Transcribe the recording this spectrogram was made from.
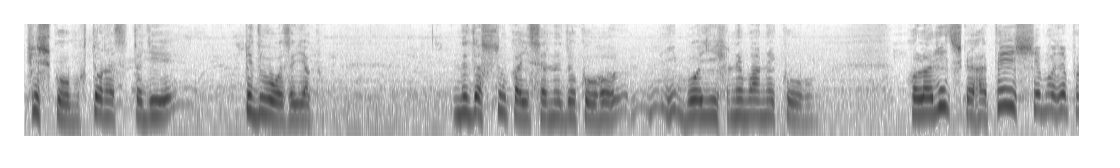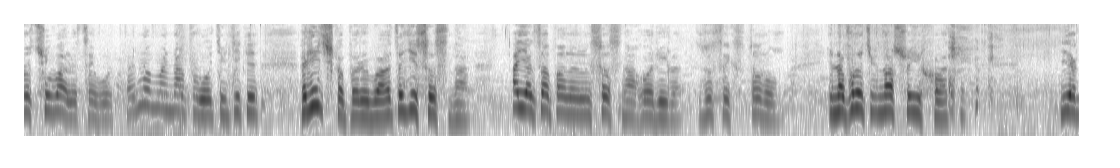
пішком, хто нас тоді підвозив, як не достукайся ні до кого, бо їх нема нікого. Коло річки гатище, може, прочували це от. Ну, ми напроти, тільки річка перебувала, тоді сосна. А як запалили, сосна горіла з усіх сторон. І напроти нашої хати. Як,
